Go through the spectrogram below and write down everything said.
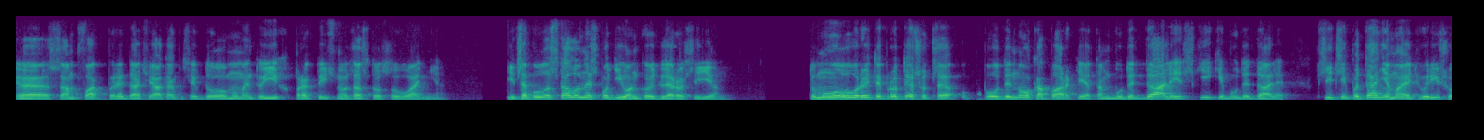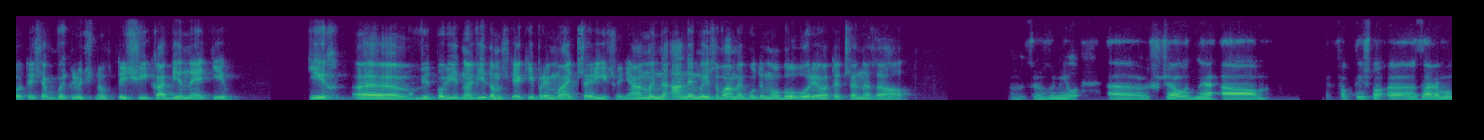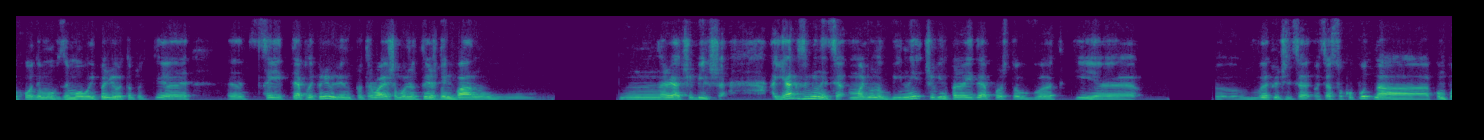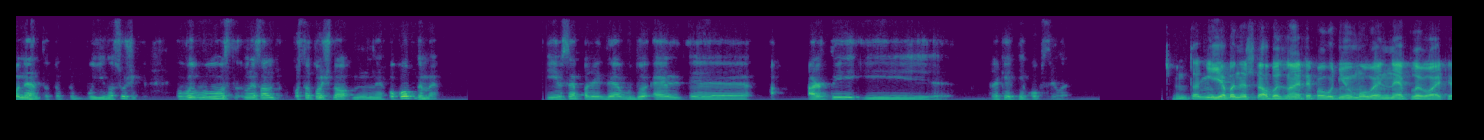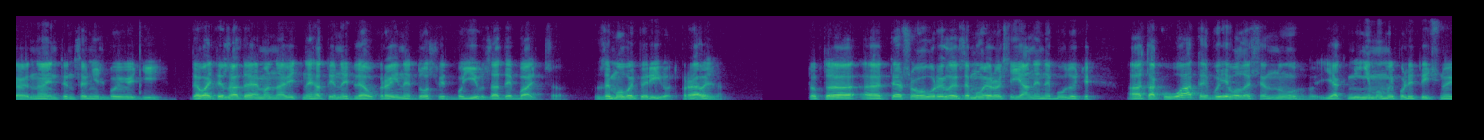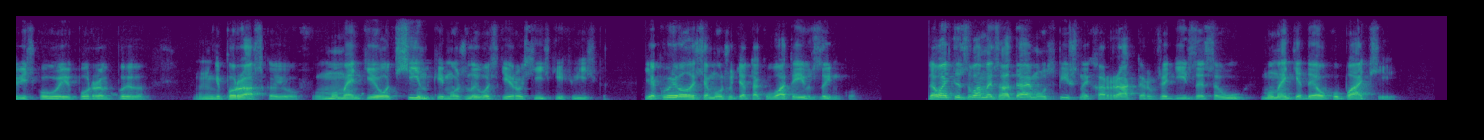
е, сам факт передачі атаксів до моменту їх практичного застосування. І це було стало несподіванкою для росіян. Тому говорити про те, що це поодинока партія, там буде далі, скільки буде далі. Всі ці питання мають вирішуватися виключно в тиші кабінетів. тих е, відповідно відомств, які приймають це рішення. А ми а не ми з вами будемо обговорювати це на загал. Зрозуміло. Е, ще одне. А, фактично, е, зараз ми входимо в зимовий період. Тобто е, е, цей теплий період він потриває ще може тиждень-два, ну навряд чи більше. А як зміниться малюнок війни? Чи він перейде просто в такі е, виключиться оця сухопутна компонента, тобто бої на суші, вони стануть остаточно окопними, і все перейде в дуель е, арти і ракетні обстріли. Та ні, я би не став, бо знаєте, погодні умови не впливають е, на інтенсивність бойових дій. Давайте згадаємо навіть негативний для України досвід боїв за Дебальцево. Зимовий період, правильно? Тобто е, те, що говорили, зимою росіяни не будуть атакувати, виявилося, ну, як мінімум, і політичною і військовою поразкою в моменті оцінки можливості російських військ як виявилося, можуть атакувати і взимку. Давайте з вами згадаємо успішний характер вже дій ЗСУ в моменті деокупації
